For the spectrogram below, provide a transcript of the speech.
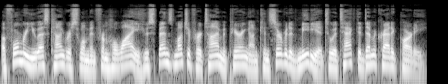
a former U.S. Congresswoman from Hawaii who spends much of her time appearing on conservative media to attack the Democratic Party.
